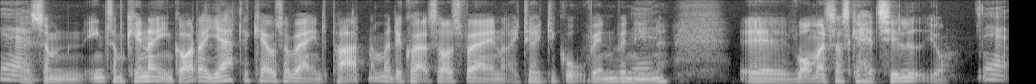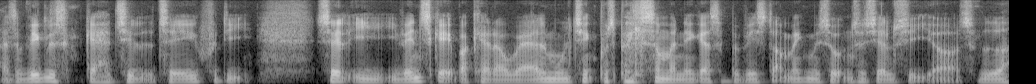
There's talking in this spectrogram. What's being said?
Ja. Øh, som en, som kender en godt, og ja, det kan jo så være ens partner, men det kan altså også være en rigtig, rigtig god ven, veninde, ja. øh, hvor man så skal have tillid jo. Ja. Altså virkelig skal have tillid til, ikke? Fordi selv i, i venskaber kan der jo være alle mulige ting på spil, som man ikke er så bevidst om, ikke? Med sundheds jalousi og så videre.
